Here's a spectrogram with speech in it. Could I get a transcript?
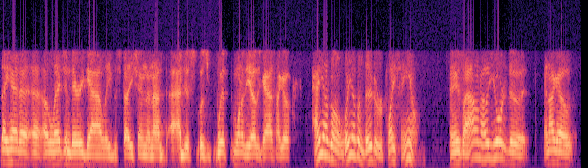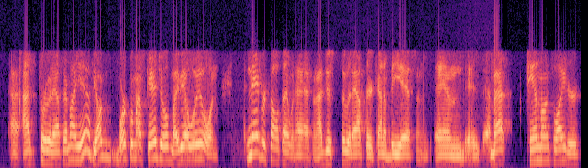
they had a, a, a legendary guy leave the station and I I just was with one of the other guys and I go how y'all going what are y'all going to do to replace him? And he's like I don't know you ought to do it. And I go I, I threw it out there. I'm like yeah if y'all work with my schedule maybe I will. And never thought that would happen. I just threw it out there, kind of BS, and and about ten months later,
